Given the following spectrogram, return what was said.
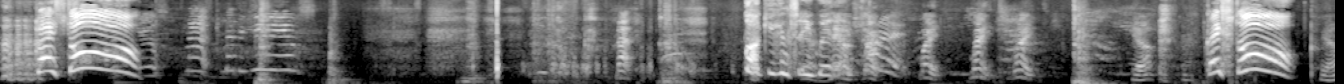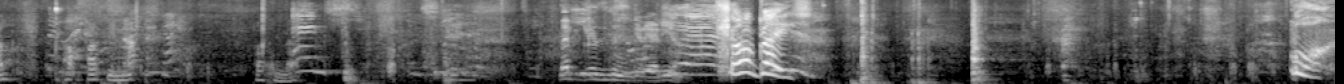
Grace, stop! Matt, Look, you can see where. wait, wait, wait, wait. Yeah, Grace, stop! yeah. Fuck, fucking Matt. Fucking Matt. Maybe you guys didn't get out here. Shut up, Grace. Oh,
